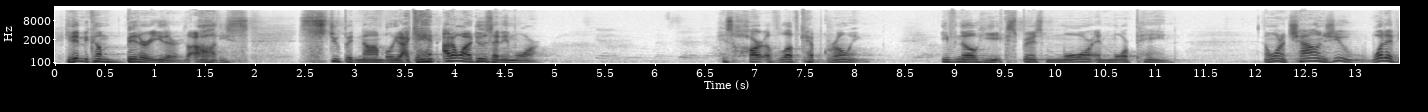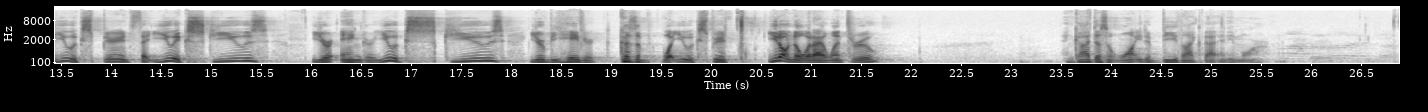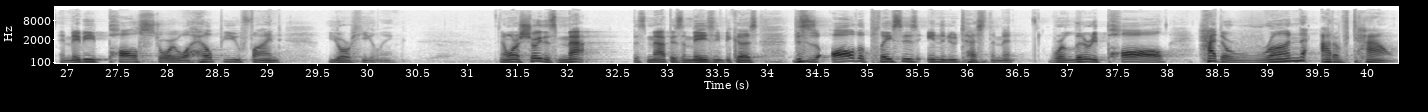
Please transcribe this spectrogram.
He didn't become bitter either. Oh, these stupid non believers. I can't, I don't want to do this anymore. His heart of love kept growing, even though he experienced more and more pain. I want to challenge you. What have you experienced that you excuse your anger? You excuse your behavior because of what you experienced. You don't know what I went through. And God doesn't want you to be like that anymore. And maybe Paul's story will help you find your healing. And I want to show you this map. This map is amazing because this is all the places in the New Testament where literally Paul had to run out of town.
